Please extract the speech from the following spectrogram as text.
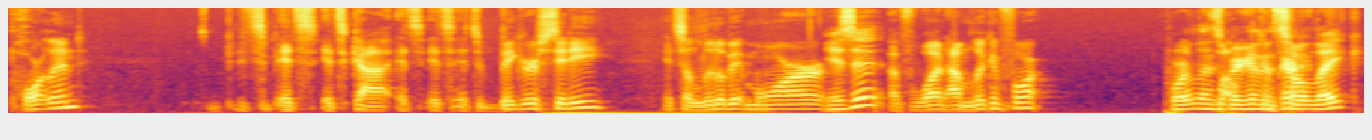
Portland. It's it's it's got it's it's it's a bigger city. It's a little bit more. Is it? of what I'm looking for? Portland's Well, bigger than Salt to- Lake.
